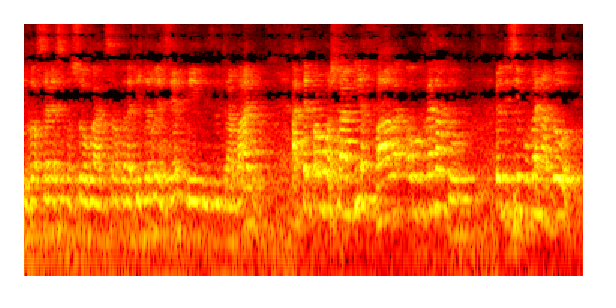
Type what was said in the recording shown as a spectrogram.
e Vossa Excelência, com o senhor Guarda Santana aqui, dando exemplo de, de, de trabalho, até para mostrar a minha fala ao governador. Eu dizia, governador,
